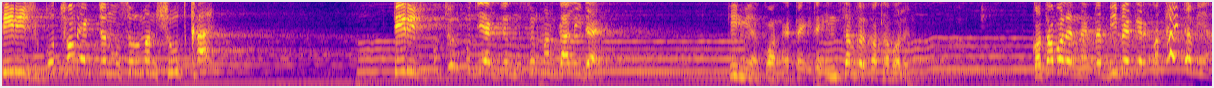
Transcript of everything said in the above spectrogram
তিরিশ বছর একজন মুসলমান সুদ খায়, তিরিশ বছর বুঝি একজন মুসলমান গালি দেয়। কি মিয়া কন, এটা এটা ইনসাফের কথা বলেন। কথা বলেন না এটা বিবেকের কথা এটা মিয়া।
